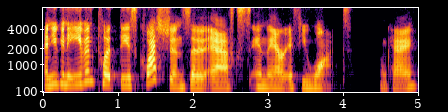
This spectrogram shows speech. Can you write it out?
And you can even put these questions that it asks in there if you want, okay?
